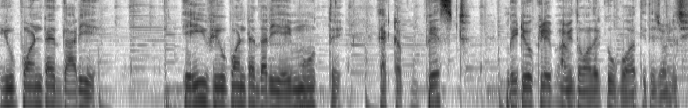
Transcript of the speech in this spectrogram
ভিউ পয়েন্টটায় দাঁড়িয়ে, এই ভিউ পয়েন্টটায় দাঁড়িয়ে এই মুহূর্তে একটা বেস্ট ভিডিও ক্লিপ আমি তোমাদেরকে উপহার দিতে চলেছি।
